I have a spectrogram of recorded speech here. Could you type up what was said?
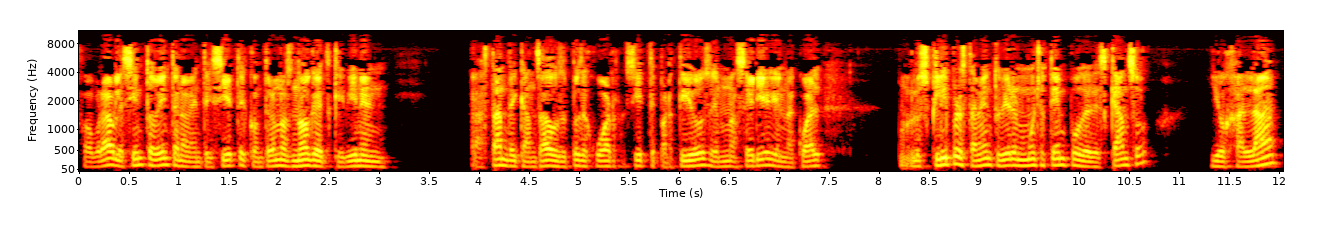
favorable, 120-97 contra unos Nuggets que vienen bastante cansados después de jugar siete partidos en una serie en la cual los Clippers también tuvieron mucho tiempo de descanso y ojalá,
